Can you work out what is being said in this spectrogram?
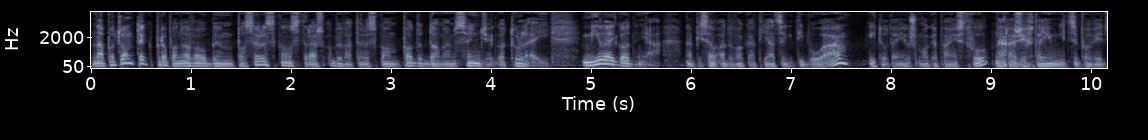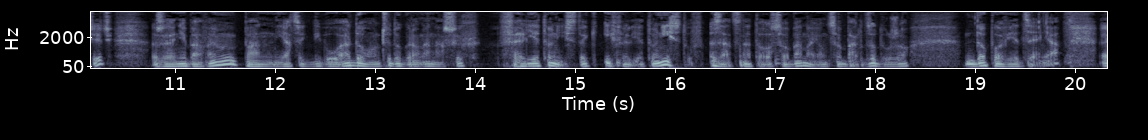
Na początek proponowałbym poselską straż obywatelską pod domem sędziego Tulei. Miłego dnia, napisał adwokat Jacek Dibuła. I tutaj już mogę Państwu na razie w tajemnicy powiedzieć, że niebawem pan Jacek Dibuła dołączy do grona naszych felietonistek i felietonistów. Zacna to osoba mająca bardzo dużo do powiedzenia. E,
